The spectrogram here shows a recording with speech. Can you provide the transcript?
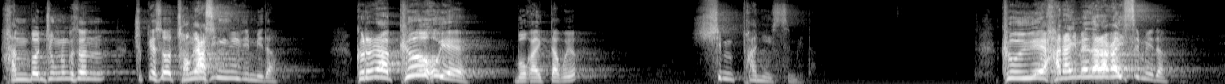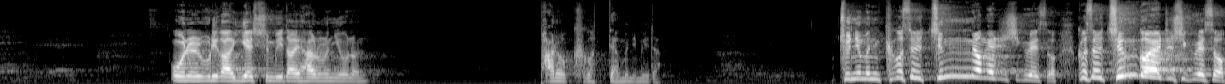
한 번 죽는 것은 주께서 정하신 일입니다. 그러나 그 후에 뭐가 있다고요? 심판이 있습니다. 그 위에 하나님의 나라가 있습니다. 오늘 우리가 예수 믿어야 하는 이유는 바로 그것 때문입니다. 주님은 그것을 증명해 주시기 위해서, 그것을 증거해 주시기 위해서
